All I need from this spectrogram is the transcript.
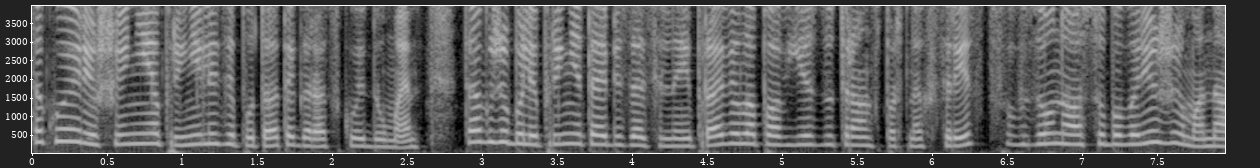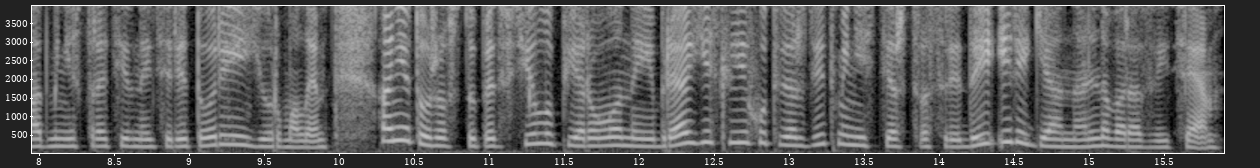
Такое решение приняли депутаты городской думы. Также были приняты обязательные правила по въезду транспортных средств в зону особого режима на административной территории Юрмалы. Они тоже вступят в силу 1 ноября, если их утвердит Министерство среды и регионального развития.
